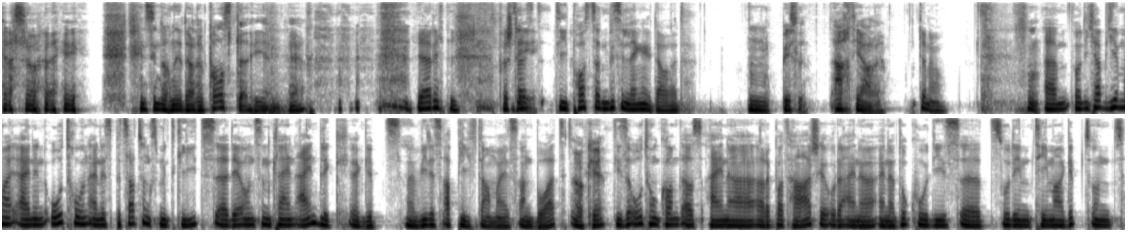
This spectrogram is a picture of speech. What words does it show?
Ja, so, hey, wir sind doch nicht eure Postler hier. Ja? Ja, richtig. Verstehe. Das heißt, die Post hat ein bisschen länger gedauert. Hm, bisschen. Acht Jahre. Genau. Hm. Ähm, und ich habe hier mal einen O-Ton eines Besatzungsmitglieds, äh, der uns einen kleinen Einblick äh, gibt, äh, wie das ablief damals an Bord. Okay. Dieser O-Ton kommt aus einer Reportage oder einer, einer Doku, die es äh, zu dem Thema gibt. Und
